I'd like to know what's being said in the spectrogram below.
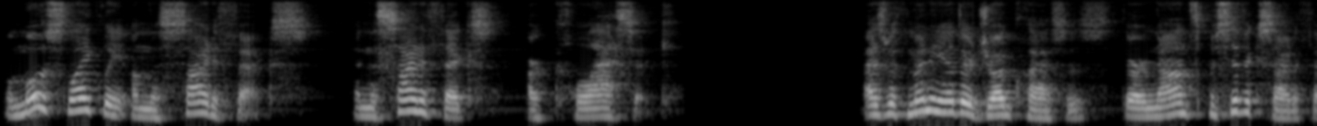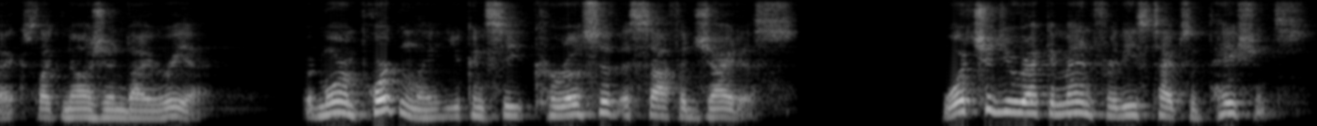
Well, most likely on the side effects, and the side effects are classic. As with many other drug classes, there are non-specific side effects like nausea and diarrhea. But more importantly, you can see corrosive esophagitis. What should you recommend for these types of patients?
